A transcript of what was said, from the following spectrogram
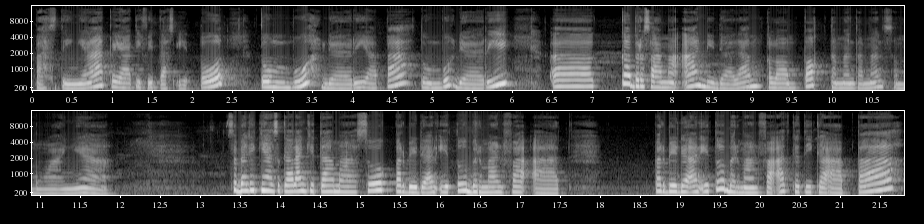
Pastinya kreativitas itu tumbuh dari apa? Tumbuh dari uh, kebersamaan di dalam kelompok teman-teman semuanya. Sebaliknya sekarang kita masuk perbedaan itu bermanfaat. Perbedaan itu bermanfaat ketika apa?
